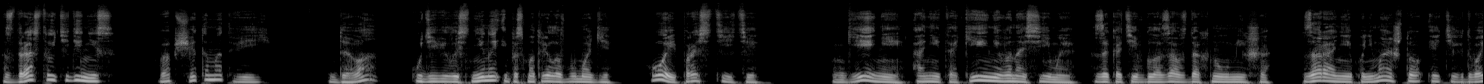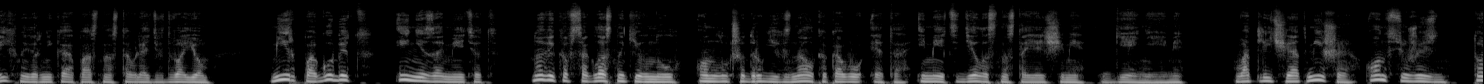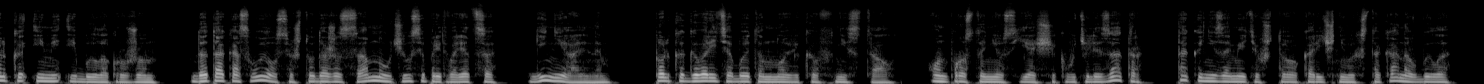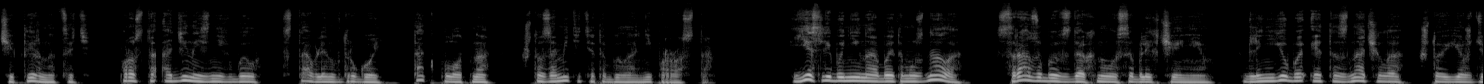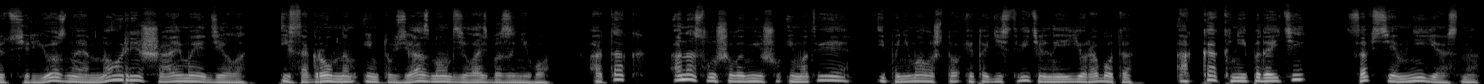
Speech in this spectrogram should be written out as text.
«Здравствуйте, Денис. Вообще-то Матвей». «Да?» — удивилась Нина и посмотрела в бумаги. «Ой, простите». «Гении, они такие невыносимые», — закатив глаза, вздохнул Миша, заранее понимая, что этих двоих наверняка опасно оставлять вдвоем. Мир погубит и не заметят. Новиков согласно кивнул. Он лучше других знал, каково это — иметь дело с настоящими гениями. В отличие от Миши, он всю жизнь только ими и был окружен. Да так освоился, что даже сам научился притворяться гениальным. Только говорить об этом Новиков не стал. Он просто нес ящик в утилизатор, так и не заметив, что коричневых стаканов было четырнадцать. Просто один из них был вставлен в другой, так плотно, что заметить это было непросто. Если бы Нина об этом узнала, сразу бы вздохнула с облегчением. Для нее бы это значило, что ее ждет серьезное, но решаемое дело, и с огромным энтузиазмом взялась бы за него. А так она слушала Мишу и Матвея и понимала, что это действительно ее работа, а как к ней подойти, совсем не ясно.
